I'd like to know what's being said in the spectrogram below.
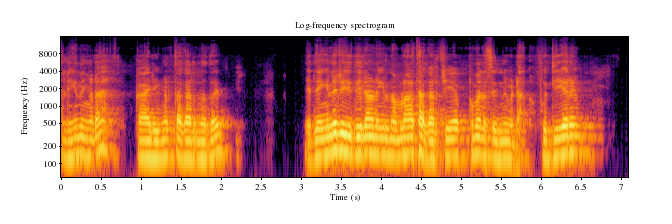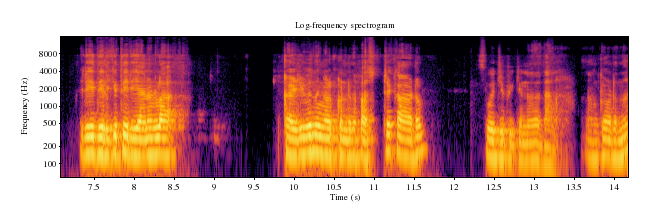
അല്ലെങ്കിൽ നിങ്ങളുടെ കാര്യങ്ങൾ തകർന്നത് ഏതെങ്കിലും രീതിയിലാണെങ്കിൽ നമ്മൾ ആ തകർച്ചയൊക്കെ മനസ്സിൽ നിന്ന് വിടാം പുതിയൊരു രീതിയിലേക്ക് തിരിയാനുള്ള കഴിവ് നിങ്ങൾക്കുണ്ടെന്ന് ഫസ്റ്റ് കാർഡും സൂചിപ്പിക്കുന്നത് അതാണ്. നമുക്ക് അവിടുന്ന്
